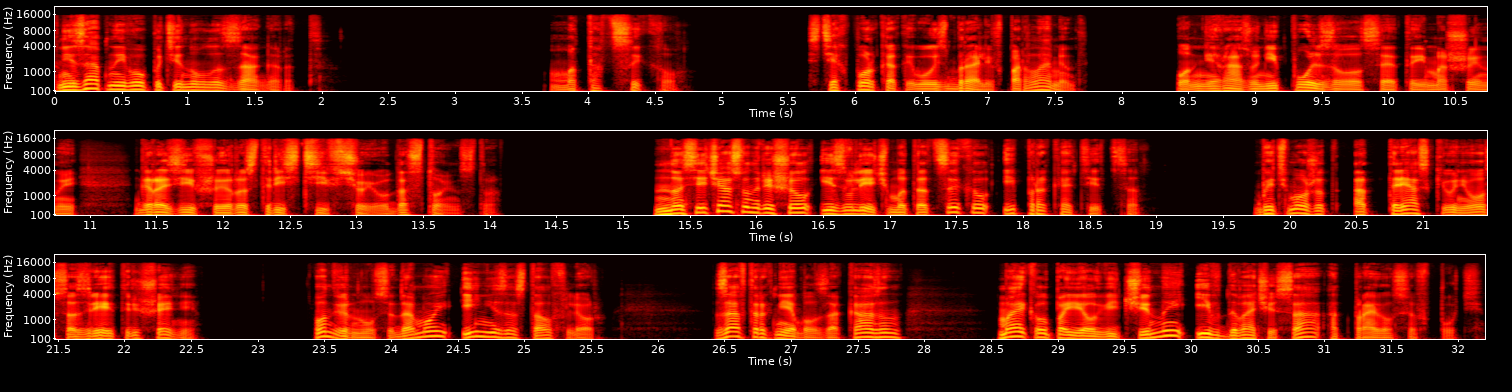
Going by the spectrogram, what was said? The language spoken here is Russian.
Внезапно его потянуло за город. Мотоцикл. С тех пор, как его избрали в парламент, он ни разу не пользовался этой машиной, грозившей растрясти все его достоинство. Но сейчас он решил извлечь мотоцикл и прокатиться. Быть может, от тряски у него созреет решение. Он вернулся домой и не застал Флёр. Завтрак не был заказан, Майкл поел ветчины и в два часа отправился в путь.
